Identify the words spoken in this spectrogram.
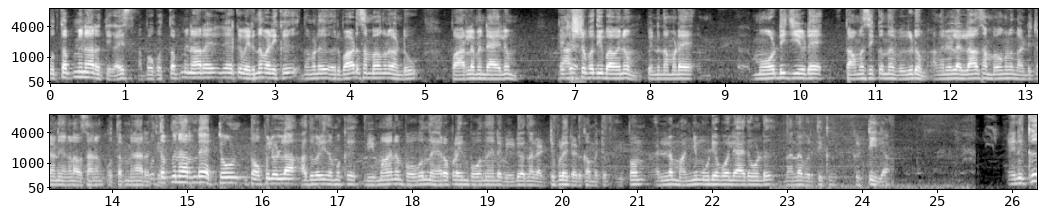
കുത്തബ് മിനാർ എത്തി ഗൈസ് അപ്പോൾ കുത്തബ് മിനാറിലേക്ക് വരുന്ന വഴിക്ക് നമ്മൾ ഒരുപാട് സംഭവങ്ങൾ കണ്ടു. പാർലമെന്റ് ആയാലും രാഷ്ട്രപതി ഭവനും പിന്നെ നമ്മുടെ മോഡിജിയുടെ താമസിക്കുന്ന വീടും അങ്ങനെയുള്ള എല്ലാ സംഭവങ്ങളും കണ്ടിട്ടാണ് ഞങ്ങൾ അവസാനം കുത്തബ് മിനാർ. കുത്തബ് മിനാറിന്റെ ഏറ്റവും ടോപ്പിലുള്ള അതുവഴി നമുക്ക് വിമാനം പോകുന്ന എയറോപ്ലെയിൻ പോകുന്നതിന്റെ വീഡിയോ നല്ല അടിപൊളിയായിട്ട് എടുക്കാൻ പറ്റും. ഇപ്പം എല്ലാം മഞ്ഞ് മൂടിയ പോലെ ആയതുകൊണ്ട് നല്ല വൃത്തിക്ക് കിട്ടിയില്ല. എനിക്ക്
